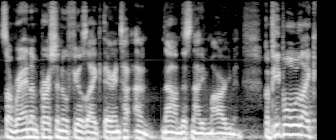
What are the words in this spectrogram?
some random person who feels like they're entitled. Uh, no, this is not even my argument. But people who like,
